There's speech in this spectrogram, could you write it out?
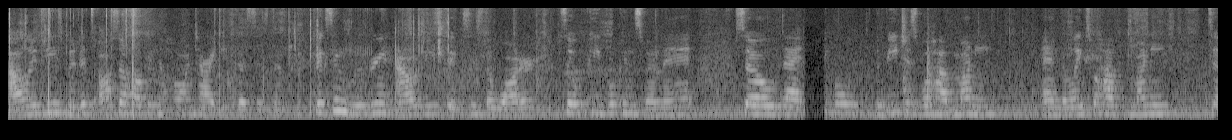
allergies, but it's also helping the whole entire ecosystem. Fixing blue-green algae fixes the water so people can swim in it, so that people, the beaches will have money, and the lakes will have money to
